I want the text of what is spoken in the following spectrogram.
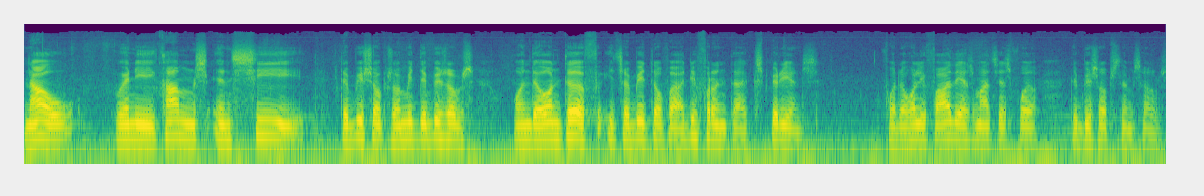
now when he comes and see the bishops or meet the bishops on their own turf, it's a bit of a different uh, experience for the Holy Father as much as for the bishops themselves.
